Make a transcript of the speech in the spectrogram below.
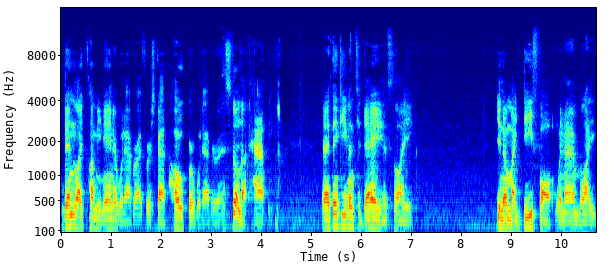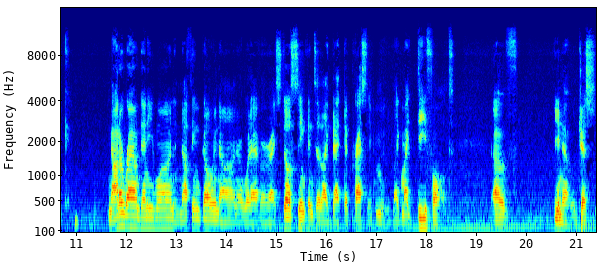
then, like coming in or whatever, I first got hope or whatever, and I'm still not happy. And I think even today, it's like, you know, my default when I'm like not around anyone and nothing going on or whatever, I still sink into like that depressive mood. Like my default of, you know, just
